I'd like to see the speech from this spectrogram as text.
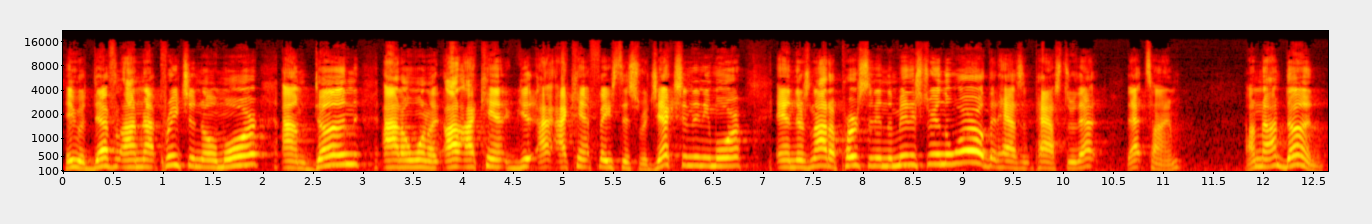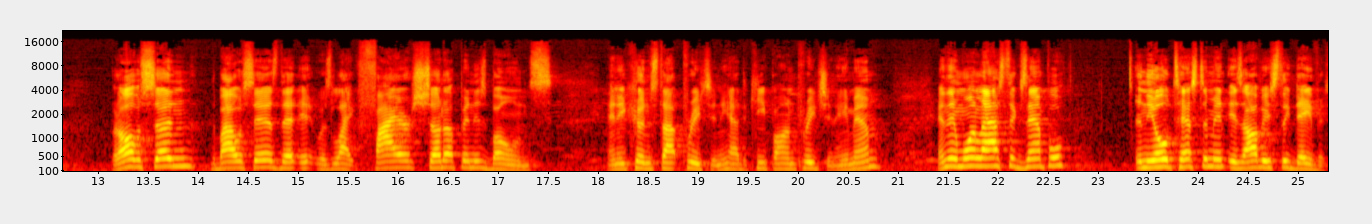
He was definitely, I'm not preaching no more. I'm done. I don't want to, I, I, can't get, I, I can't face this rejection anymore. And there's not a person in the ministry in the world that hasn't passed through that, that time. I'm not I'm done. But all of a sudden, the Bible says that it was like fire shut up in his bones. And he couldn't stop preaching. He had to keep on preaching. Amen? And then one last example in the Old Testament is obviously David.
